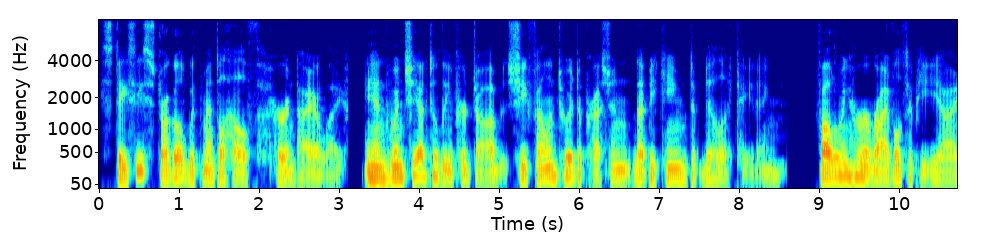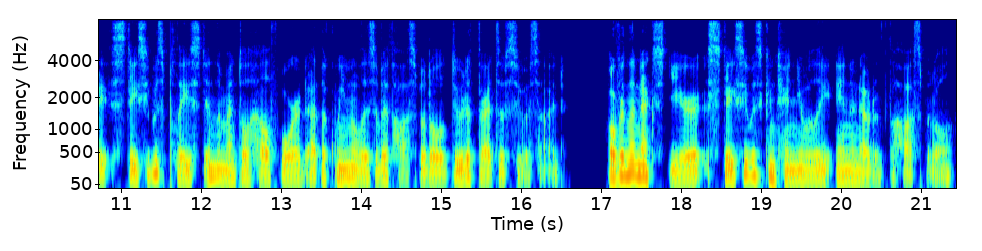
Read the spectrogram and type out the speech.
Stacy struggled with mental health her entire life, and when she had to leave her job, she fell into a depression that became debilitating. Following her arrival to PEI, Stacy was placed in the mental health ward at the Queen Elizabeth Hospital due to threats of suicide. Over the next year, Stacy was continually in and out of the hospital,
